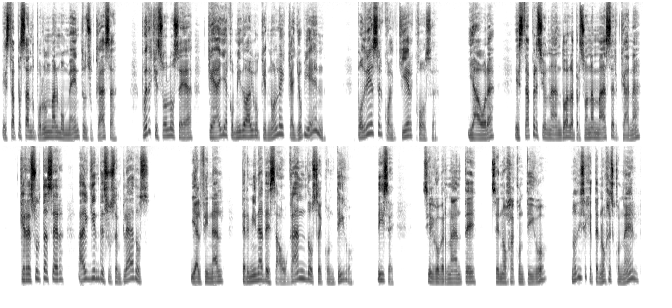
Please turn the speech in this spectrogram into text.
está pasando por un mal momento en su casa. Puede que solo sea que haya comido algo que no le cayó bien. Podría ser cualquier cosa. Y ahora está presionando a la persona más cercana que resulta ser alguien de sus empleados. Y al final termina desahogándose contigo. Dice, si el gobernante se enoja contigo, no dice que te enojes con él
